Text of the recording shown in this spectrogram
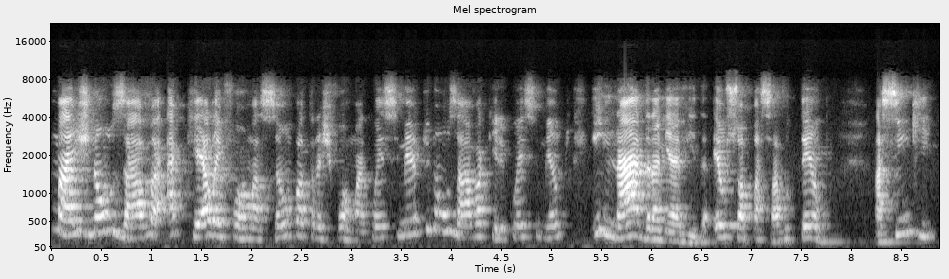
mas não usava aquela informação para transformar conhecimento e não usava aquele conhecimento em nada na minha vida. Eu só passava o tempo. Assim que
